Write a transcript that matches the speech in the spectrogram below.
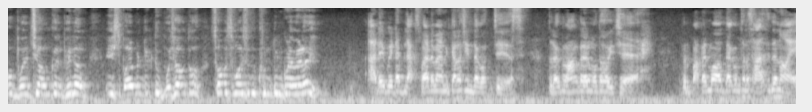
ও বলছে আঙ্কেল ভেনাম এই স্পাইডারম্যানটা একটু বোঝাও তো সব সময় শুধু খুনটুন করে বেড়াই আরে বেটা ব্ল্যাক স্পাইডারম্যান কেন চিন্তা করছিস? তোর একদম আঙ্কেলের মতো হয়েছে। তোর বাপের মতো একদম সারা সাহসিতে নয়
